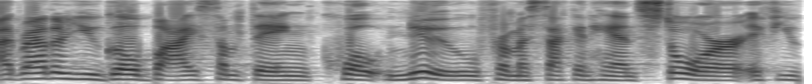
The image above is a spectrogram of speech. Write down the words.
i'd rather you go buy something quote new from a secondhand store if you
